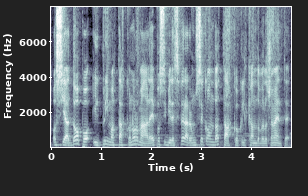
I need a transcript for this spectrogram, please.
Ossia, dopo il primo attacco normale è possibile sferrare un secondo attacco cliccando velocemente.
